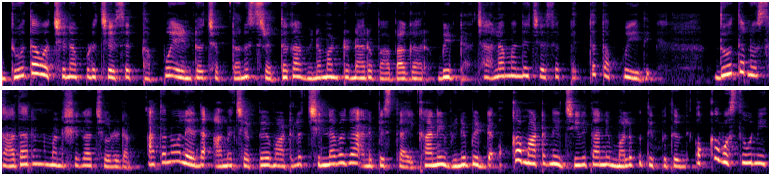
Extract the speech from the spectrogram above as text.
దూత వచ్చినప్పుడు చేసే తప్పు ఏంటో చెప్తాను. శ్రద్ధగా వినమంటున్నారు బాబాగారు. బిడ్డ చాలామంది చేసే పెద్ద తప్పు ఇది. దూతను సాధారణ మనిషిగా చూడడం. అతను లేదా ఆమె చెప్పే మాటలు చిన్నవిగా అనిపిస్తాయి. కానీ విని బిడ్డ ఒక్క మాట నీ జీవితాన్ని మలుపు తిప్పుతుంది. ఒక్క వస్తువుని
